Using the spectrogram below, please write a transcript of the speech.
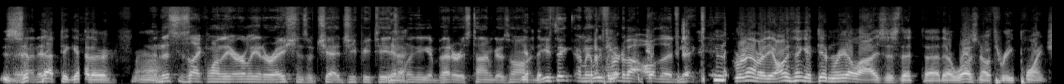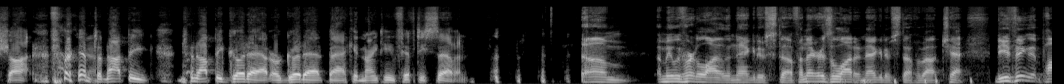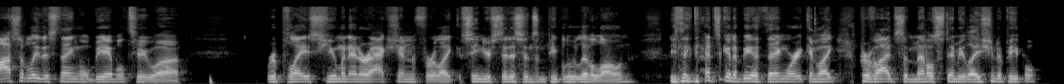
zip it- that together. And this is like one of the early iterations of Chat GPT. It's Yeah. only going to get better as time goes on. Yeah, Do you think? I mean, we've heard about all the. Remember, the only thing it didn't realize is that uh, there was no three point shot for him Yeah. to not be to not be good at or good at back in 1957. Um, I mean, we've heard a lot of the negative stuff, and there is a lot of negative stuff about chat. Do you think that possibly this thing will be able to uh, replace human interaction for like senior citizens and people who live alone? Do you think that's going to be a thing where it can like provide some mental stimulation to people?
